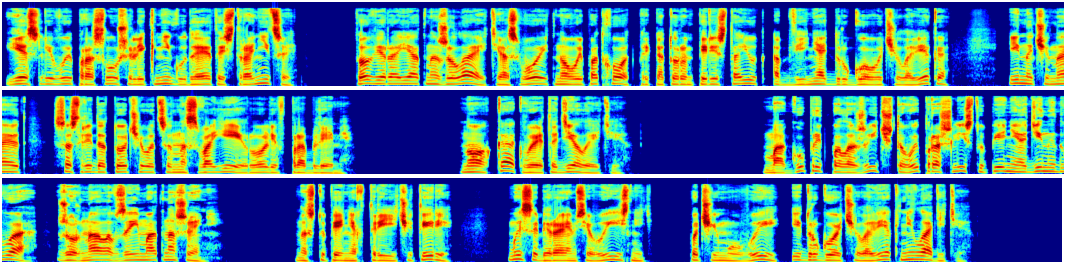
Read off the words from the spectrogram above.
Если вы прослушали книгу до этой страницы, то, вероятно, желаете освоить новый подход, при котором перестают обвинять другого человека и начинают сосредоточиваться на своей роли в проблеме. Но как вы это делаете? Могу предположить, что вы прошли ступени 1 и 2 журнала взаимоотношений. На ступенях 3 и 4 мы собираемся выяснить, почему вы и другой человек не ладите.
